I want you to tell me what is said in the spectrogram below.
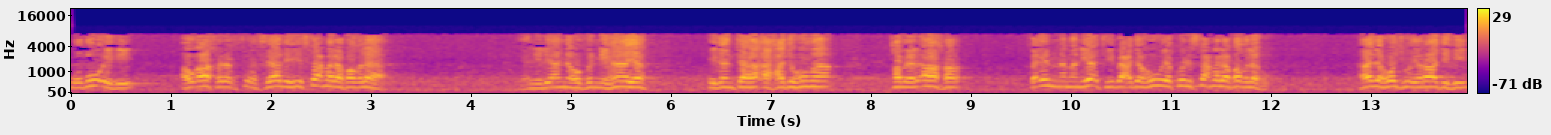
وضوئه أو آخر اغتساله استعمل فضلها. يعني لأنه في النهاية إذا انتهى أحدهما قبل الآخر فإن من يأتي بعده يكون استعمل فضله. هذا هو وجه إراده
